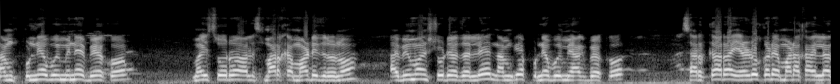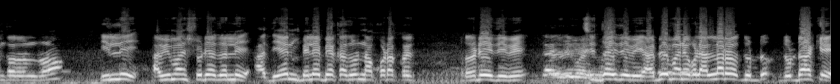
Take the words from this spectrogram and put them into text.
ನಮ್ಗೆ ಪುಣ್ಯಭೂಮಿನೇ ಬೇಕು. ಮೈಸೂರು ಅಲ್ಲಿ ಸ್ಮಾರಕ ಮಾಡಿದ್ರು ಅಭಿಮಾನ್ ಸ್ಟುಡಿಯೋದಲ್ಲಿ ನಮಗೆ ಪುಣ್ಯಭೂಮಿ ಆಗಬೇಕು. ಸರ್ಕಾರ ಎರಡು ಕಡೆ ಮಾಡೋಕ್ಕಾಗಿಲ್ಲ ಅಂತಂದ್ರೂ ಇಲ್ಲಿ ಅಭಿಮಾನ್ ಸ್ಟುಡಿಯೋದಲ್ಲಿ ಅದೇನು ಬೆಲೆ ಬೇಕಾದರೂ ನಾವು ಕೊಡೋಕೆ ರೆಡಿ ಇದ್ದೀವಿ. ಸಿದ್ಧ ಇದ್ದೀವಿ. ಅಭಿಮಾನಿಗಳೆಲ್ಲರೂ ದುಡ್ಡು ದುಡ್ಡು ಹಾಕಿ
